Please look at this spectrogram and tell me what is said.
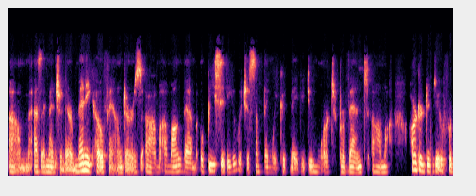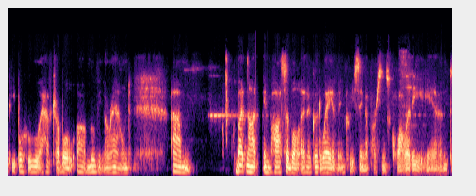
Um, as I mentioned, there are many confounders, um, among them obesity, which is something we could maybe do more to prevent. Um, harder to do for people who have trouble uh, moving around. Um, but not impossible and a good way of increasing a person's quality and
